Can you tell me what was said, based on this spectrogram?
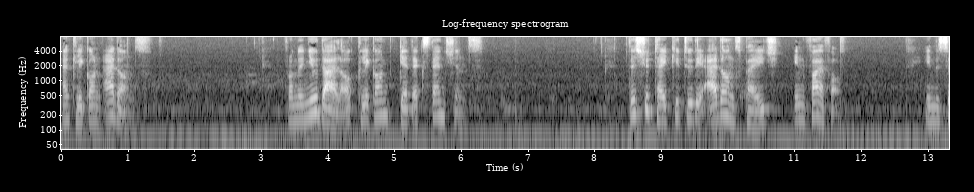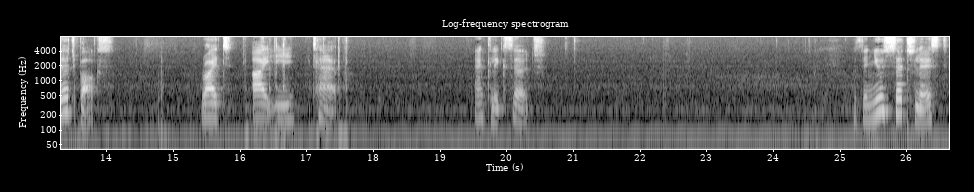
and click on Add-ons. From the new dialog, click on Get Extensions. This should take you to the Add-ons page in Firefox. In the search box, write IE tab and click search. With the new search list,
